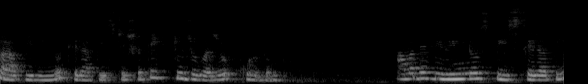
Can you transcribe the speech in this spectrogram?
বা বিভিন্ন থেরাপিস্টের সাথে একটু যোগাযোগ করবেন। আমাদের বিভিন্ন speech therapy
